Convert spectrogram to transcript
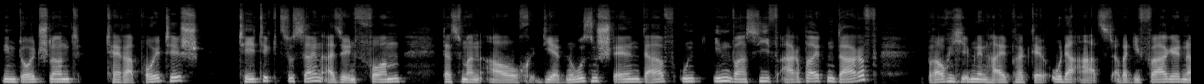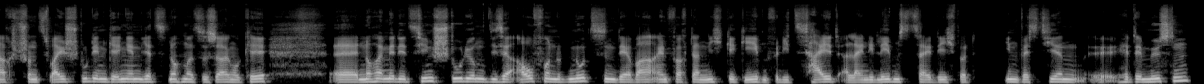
in Deutschland therapeutisch tätig zu sein, also in Form, dass man auch Diagnosen stellen darf und invasiv arbeiten darf, brauche ich eben den Heilpraktiker oder Arzt. Aber die Frage nach schon zwei Studiengängen jetzt nochmal zu sagen, okay, äh, noch ein Medizinstudium, dieser Aufwand und Nutzen, der war einfach dann nicht gegeben für die Zeit, allein die Lebenszeit, die ich dort investieren äh, hätte müssen.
